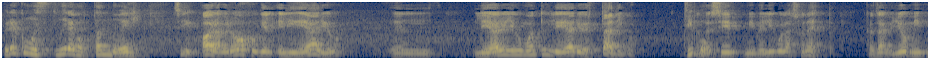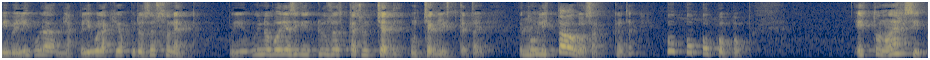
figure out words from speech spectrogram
Pero es como si estuviera contando él. Sí, ahora, pero ojo que el, ideario, el, ideario llega un momento que el ideario es estático. es decir, mi película son estas. Yo, mi, mi, película, las películas que yo aspiro a hacer son estas. Y uno podría decir que incluso es casi un checklist, un checklist, ¿cachai? es un mm. listado de cosas. esto no es así.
